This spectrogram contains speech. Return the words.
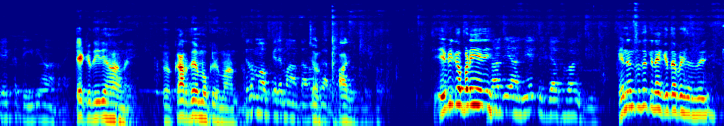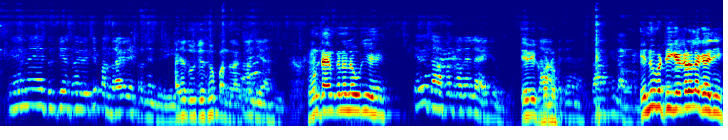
1.30 ਦੀ ਹਾਂ ਦਾ ਹੈ। ਇੱਕ ਦੀ ਹਾਂ ਨਹੀਂ। ਚਲੋ ਕਰਦੇ ਮੁਕਰ ਮਾਨ ਚਲੋ ਮੌਕੇ ਤੇ ਮਾਨਤਾ ਚਲੋ ਕਰ ਆ ਜਾਓ। ਇਹ ਵੀ ਕੱਪੜੀ ਹੈ ਜੀ? ਹਾਂਜੀ ਹਾਂਜੀ ਇਹ ਤੀਜਾ ਸੁਭਾਗ ਜੀ। ਇਹਨਾਂ ਨੂੰ ਤੁਸੀਂ ਕਿੰਨੇ ਕਿਤਾ ਪੈਸੇ ਸਵੇ ਜੀ? ਇਹਨੇ ਦੂਜੇ ਸਵੇ ਵਿੱਚ 15 ਕੁ ਲੀਟਰ ਦਿੰਦੀ ਰਹੀ ਅੱਛਾ ਦੂਜੇ ਸੋ 15 ਹਾਂਜੀ ਹਾਂਜੀ। ਹੁਣ ਟਾਈਮ ਕਿੰਨਾ ਲਊਗੀ ਇਹ? ਇਹ ਵੀ 10 15 ਦਿਨ ਲੈ ਜਾਊਗੀ। ਇਹ ਵੀ ਖੋਲੋ। 10 ਕਿ ਲਾਓ। ਇਹਨੂੰ ਵੀ ਟੀਕਾ ਕਿਹੜਾ ਲੱਗਾ ਜੀ?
